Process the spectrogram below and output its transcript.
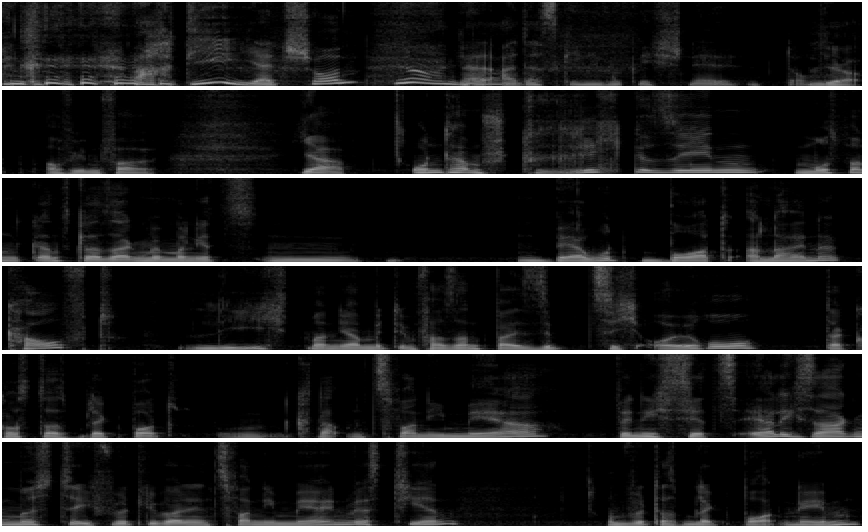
Ach, die jetzt schon? Ja, Na, ja. ah, das ging wirklich schnell. Doch. Ja, auf jeden Fall. Ja, unterm Strich gesehen muss man ganz klar sagen, wenn man jetzt ein, ein Bearwood Board alleine kauft, liegt man ja mit dem Versand bei 70 Euro. Da kostet das Blackboard einen knappen 20 mehr. Wenn ich es jetzt ehrlich sagen müsste, ich würde lieber den 20 mehr investieren und würde das Blackboard nehmen.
